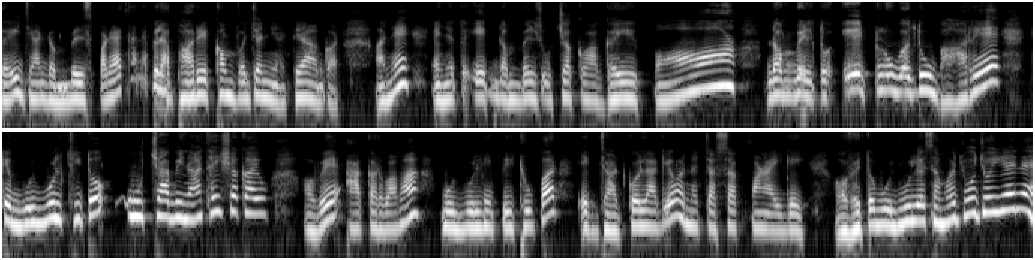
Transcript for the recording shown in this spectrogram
ગઈ જ્યાં ડમ્બેલ્સ પડ્યા હતા ને પેલા ભારે ખમ વજનિયા ત્યાં આગળ. અને એને તો એક ડમ્બેલ્સ ઉચકવા ગઈ, પણ ડમ્બેલ તો એટલું બધું ભારે કે બુલબુલથી તો ઊંચા બી ના થઈ શકાયું. હવે આ કરવામાં બુલબુલની પીઠ ઉપર એક ઝાટકો લાગ્યો અને ચસક પણ આવી ગઈ. હવે તો બુલબુલે સમજવું જોઈએ ને,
